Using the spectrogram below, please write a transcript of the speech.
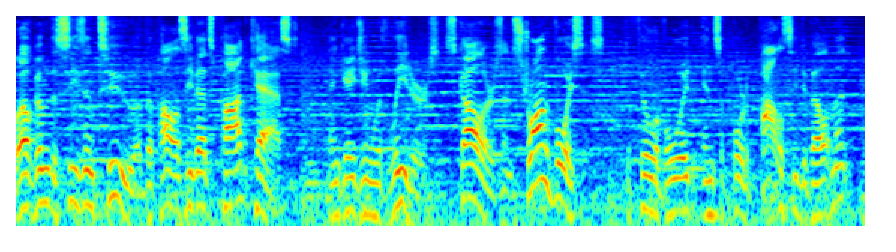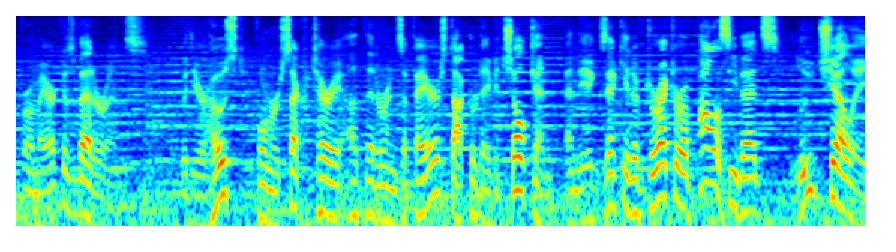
Welcome to season two of the Policy Vets podcast, engaging with leaders, scholars, and strong voices to fill a void in support of policy development for America's veterans. With your host, former Secretary of Veterans Affairs, Dr. David Shulkin, and the Executive Director of Policy Vets, Lou Celli.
